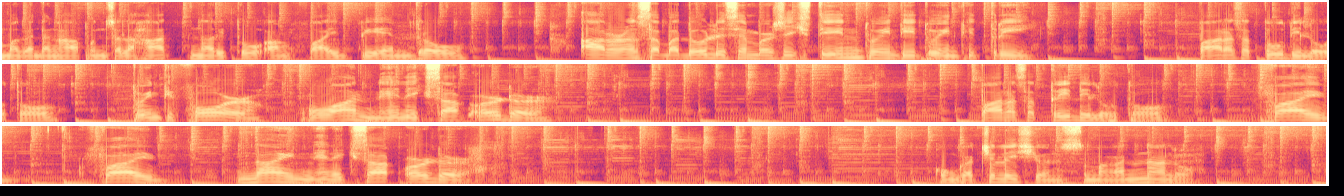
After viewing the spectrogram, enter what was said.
Magandang hapon sa lahat. Narito ang 5pm draw. Araw ng Sabado, December 16, 2023. Para sa 2D Lotto, 24, 1 in exact order. Para sa 3D Lotto, 5, 5, 9 in exact order. Congratulations sa mga nanalo.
